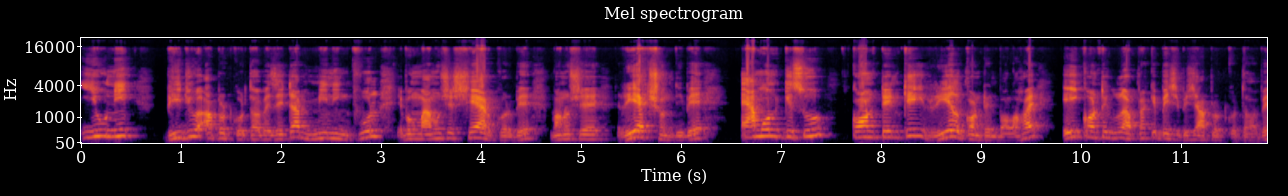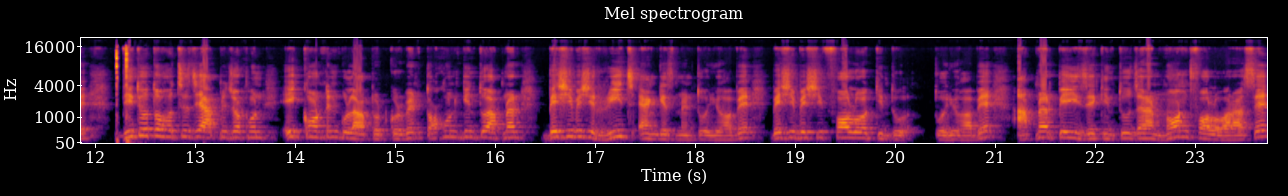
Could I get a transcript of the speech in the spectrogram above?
ইউনিক ভিডিও আপলোড করতে হবে যেটা মিনিংফুল এবং মানুষে শেয়ার করবে, মানুষে রিয়াকশন দিবে। এমন কিছু কন্টেন্টকেই রিয়েল কন্টেন্ট বলা হয়। এই কন্টেন্টগুলো আপনাকে বেশি বেশি আপলোড করতে হবে। দ্বিতীয়ত হচ্ছে যে, আপনি যখন এই কন্টেন্টগুলো আপলোড করবেন, তখন কিন্তু আপনার বেশি বেশি রিচ এঙ্গেজমেন্ট তৈরি হবে, বেশি বেশি ফলোয়ার কিন্তু তৈরি হবে। আপনার পেজে কিন্তু যারা নন ফলোয়ার আছে,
